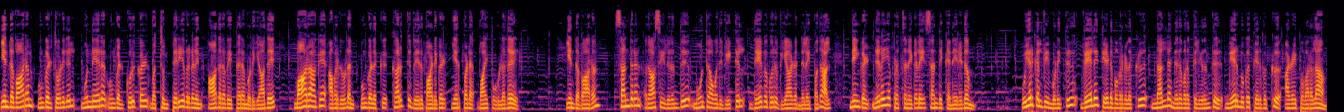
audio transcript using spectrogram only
இந்த வாரம் உங்கள் தொழிலில் முன்னேற உங்கள் குருக்கள் மற்றும் பெரியவர்களின் ஆதரவை பெற முடியாது. மாறாக அவர்களுடன் உங்களுக்கு கருத்து வேறுபாடுகள் ஏற்பட வாய்ப்பு உள்ளது. இந்த வாரம் சந்திரன் ராசியிலிருந்து மூன்றாவது வீட்டில் தேவகுரு வியாழன் நிலைப்பதால் நீங்கள் நிறைய பிரச்சனைகளை சந்திக்க நேரிடும். உயர்கல்வி முடித்து வேலை தேடுபவர்களுக்கு நல்ல நிறுவனத்தில் இருந்து நேர்முக தேர்வுக்கு அழைப்பு வரலாம்.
